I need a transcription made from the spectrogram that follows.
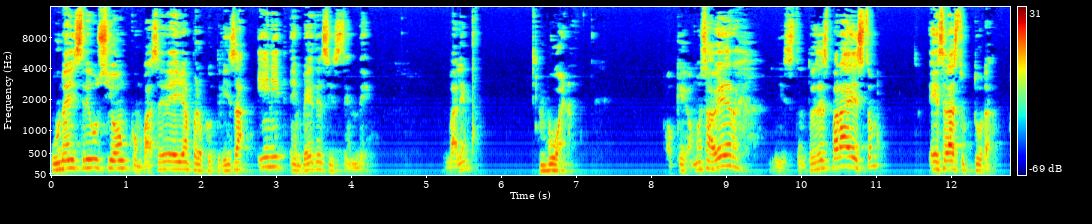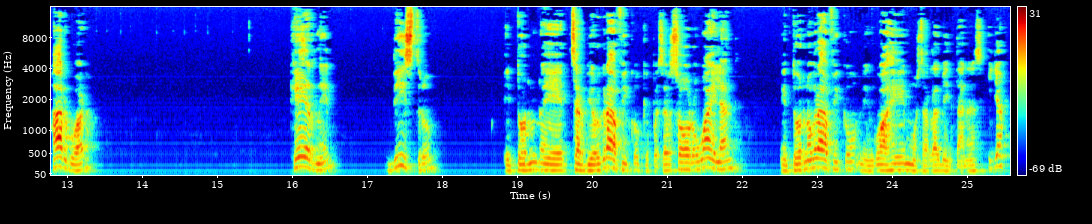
Una distribución con base de Debian, pero que utiliza init en vez de systemd. ¿Vale? Bueno. Ok, vamos a ver. Listo. Entonces, para esto, esa es la estructura. Hardware, kernel, distro, entorno, eh, servidor gráfico, que puede ser Soro o Wayland, entorno gráfico, lenguaje, mostrar las ventanas y ya.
